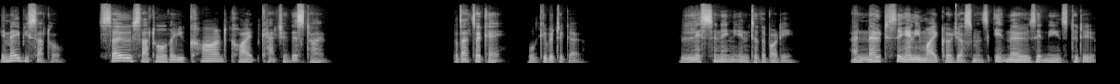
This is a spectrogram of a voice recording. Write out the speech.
It may be subtle, so subtle that you can't quite catch it this time. But that's okay, we'll give it a go listening into the body and noticing any micro adjustments it knows it needs to do.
